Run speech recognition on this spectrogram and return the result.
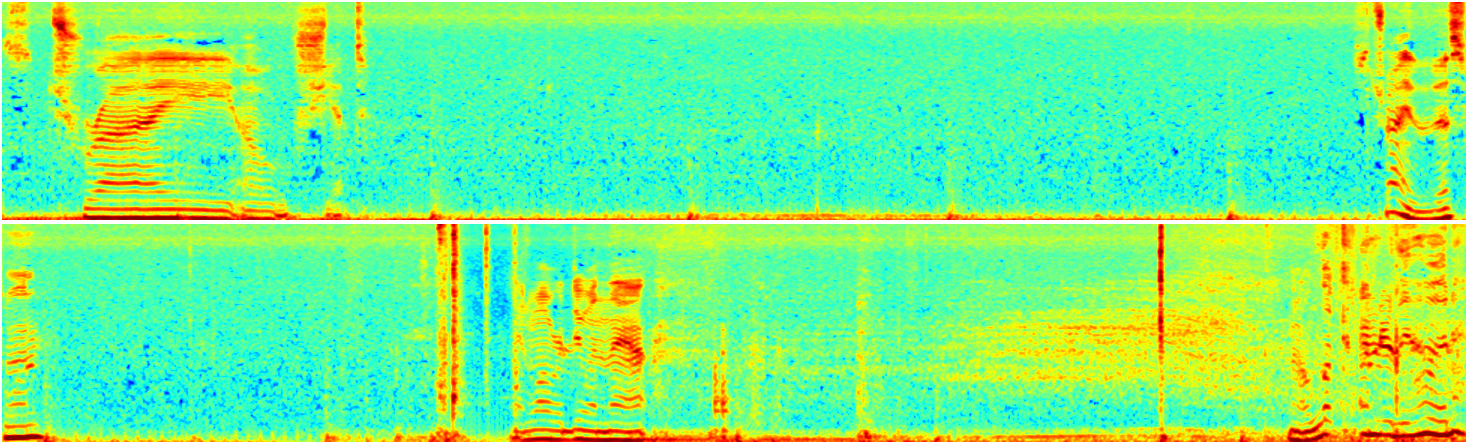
let's try, oh shit. Let's try this one. And while we're doing that, I'm gonna look under the hood.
